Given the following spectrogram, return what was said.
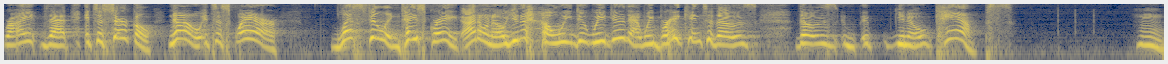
right, that it's a circle. No, it's a square. Less filling tastes great. I don't know. You know how we do we do that. We break into those those you know camps. Hmm.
